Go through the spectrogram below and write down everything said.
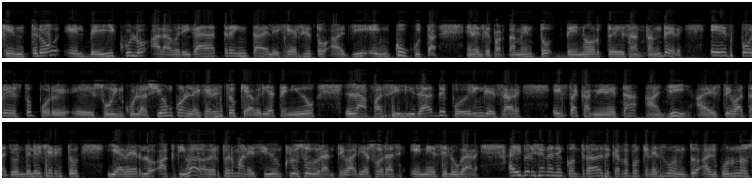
que entró el vehículo a la Brigada 30 del ejército allí en Cúcuta, en el departamento de Norte de Santander. Es por esto, por eh, su vinculación con el ejército, que habría tenido la facilidad de poder ingresar esta camioneta allí, a este batallón del ejército, y haberlo activado, haber permanecido incluso durante varias horas en ese lugar. Hay versiones encontradas, Ricardo, porque en ese momento algunos,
